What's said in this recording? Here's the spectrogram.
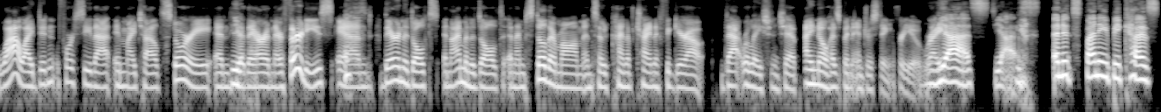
wow, I didn't foresee that in my child's story. And here yeah. they are in their 30s and they're an adult and I'm an adult and I'm still their mom. And so kind of trying to figure out that relationship I know has been interesting for you, right? Yes, yes. and it's funny because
